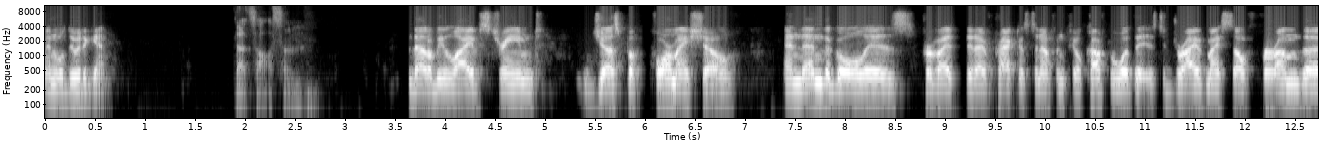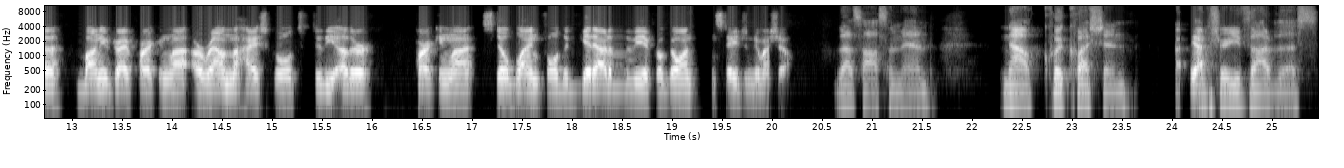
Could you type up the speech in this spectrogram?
and we'll do it again. That's awesome. that'll be live streamed just before my show and then the goal is provided i've practiced enough and feel comfortable with it is to drive myself from the bonnie drive parking lot around the high school to the other parking lot still blindfolded get out of the vehicle go on stage and do my show That's awesome, man. Now, quick question. Yeah. I'm sure you've thought of this.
